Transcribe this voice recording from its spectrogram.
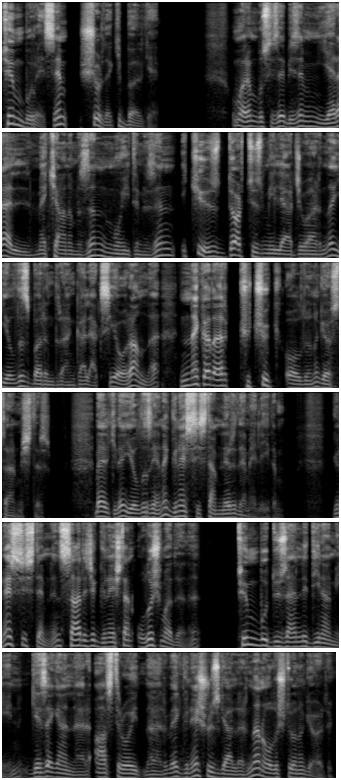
Tüm bu resim, şuradaki bölge. Umarım bu size bizim yerel mekanımızın, muhitimizin 200-400 milyar civarında yıldız barındıran galaksiye oranla ne kadar küçük olduğunu göstermiştir. Belki de yıldız yerine güneş sistemleri demeliydim. Güneş sisteminin sadece güneşten oluşmadığını, tüm bu düzenli dinamiğin, gezegenler, asteroidler ve güneş rüzgarlarından oluştuğunu gördük.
